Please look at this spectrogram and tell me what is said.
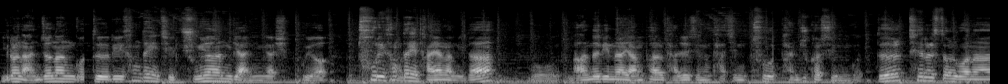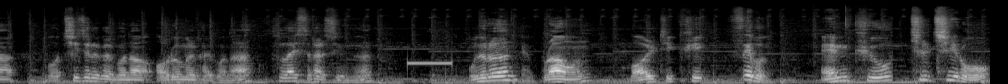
이런 안전한 것들이 상당히 제일 중요한 게 아닌가 싶고요. tool이 상당히 다양합니다. 뭐 마늘이나 양파를 다질 수 있는 다진 tool 반죽할 수 있는 것들 채를 썰거나 뭐 치즈를 갈거나 얼음을 갈거나 슬라이스를 할 수 있는 오늘은 브라운 멀티 퀵 7 MQ775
